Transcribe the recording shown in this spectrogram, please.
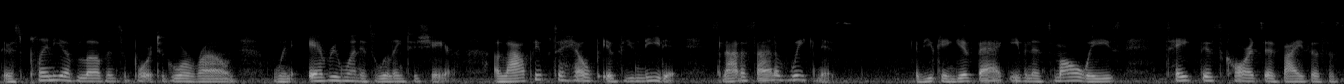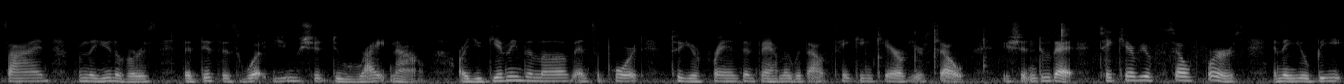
There's plenty of love and support to go around when everyone is willing to share. Allow people to help if you need it. It's not a sign of weakness. If you can give back, even in small ways, take this card's advice as a sign from the universe that this is what you should do right now. Are you giving the love and support to your friends and family without taking care of yourself? You shouldn't do that. Take care of yourself first, and then you'll be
